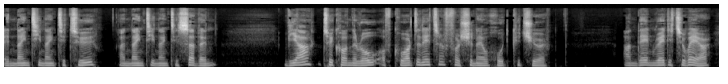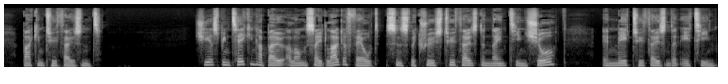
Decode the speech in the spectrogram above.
in 1992 and 1997, Viard took on the role of coordinator for Chanel Haute Couture and then ready to wear back in 2000. She has been taking a bow alongside Lagerfeld since the Cruise 2019 show in May 2018,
